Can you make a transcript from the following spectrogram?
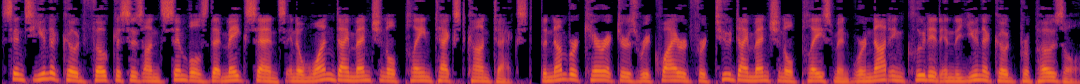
Since Unicode focuses on symbols that make sense in a one-dimensional plain text context, the number characters required for two-dimensional placement were not included in the Unicode proposal.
